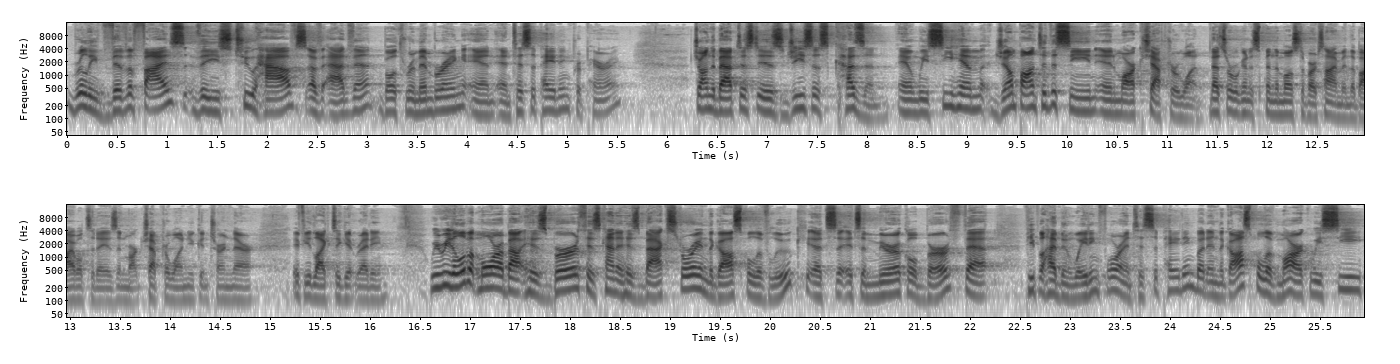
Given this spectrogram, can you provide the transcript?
really vivifies these two halves of Advent, both remembering and anticipating, preparing. John the Baptist is Jesus' cousin, and we see him jump onto the scene in Mark chapter 1. That's where we're going to spend the most of our time in the Bible today, is in Mark chapter 1. You can turn there if you'd like to get ready. We read a little bit more about his birth, his kind of his backstory in the Gospel of Luke. It's, it's a miracle birth that people had been waiting for, anticipating. But in the Gospel of Mark, we see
